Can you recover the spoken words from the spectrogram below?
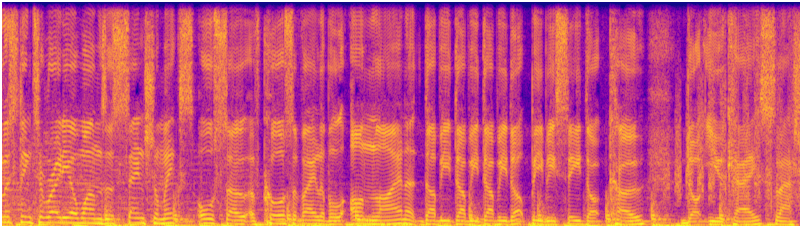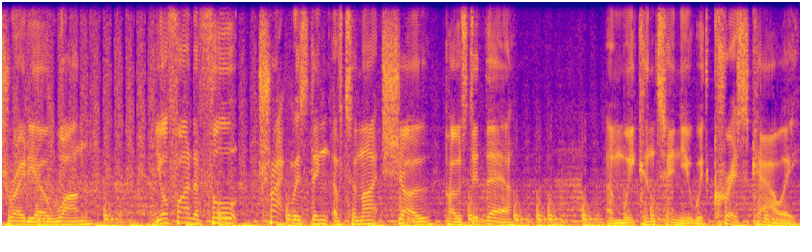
You're listening to Radio 1's Essential Mix, also, of course, available online at www.bbc.co.uk slash Radio 1. You'll find a full track listing of tonight's show posted there. And we continue with Chris Cowie.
